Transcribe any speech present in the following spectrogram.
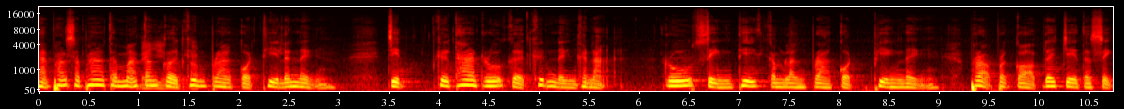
ค่ะ เพราะสภาพธรรมะได้ยินต้องเกิดขึ้นครับปรากฏทีละหนึ่ง จิตคือธาตุรู้เกิดขึ้นหนึ่งขณะ รู้สิ่งที่กำลังปรากฏเพียงหนึ่ง เพราะประกอบด้วยเจตสิก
